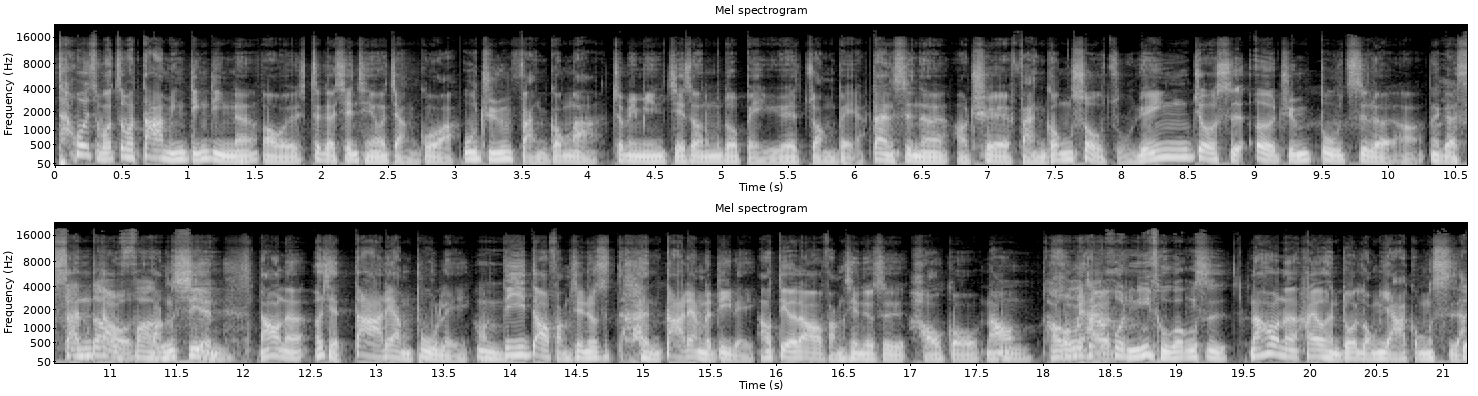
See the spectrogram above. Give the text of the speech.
他为什么这么大名鼎鼎呢？哦，我这个先前有讲过啊，乌军反攻啊，就明明接受那么多北约装备啊，但是呢，啊却。反攻受阻，原因就是俄军布置了啊那个三道防线，然后呢，而且大量布雷。第一道防线就是很大量的地雷，然后第二道防线就是壕沟，然后后面还有混凝土工事，然后呢还有很多龙牙工事啊。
